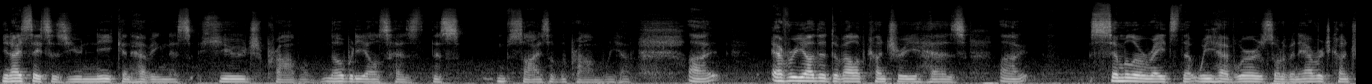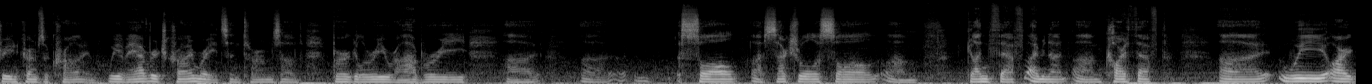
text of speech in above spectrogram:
the United States is unique in having this huge problem. Nobody else has this size of the problem we have. Uh, every other developed country has uh, similar rates that we have. We're sort of an average country in terms of crime. We have average crime rates in terms of burglary, robbery, uh, uh assault, uh, sexual assault, um, gun theft. I mean, not um, car theft. Uh, we are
